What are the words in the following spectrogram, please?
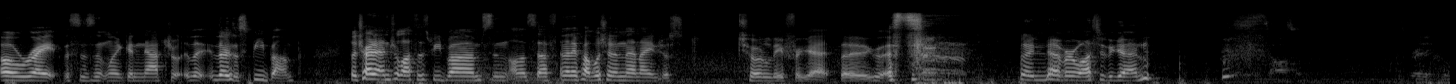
oh right, this isn't like a natural. There's a speed bump. So I try to enter lots of speed bumps and all that stuff, and then I publish it, and then I just totally forget that it exists. I never watch it again. That's awesome. That's really cool.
